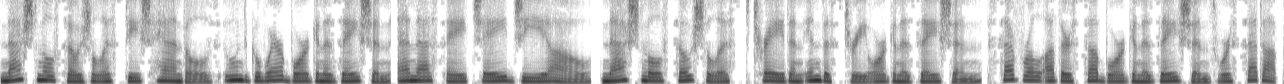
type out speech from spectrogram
Nationalsozialistische Handels- und Gewerbeorganisation NSHAGO, National Socialist Trade and Industry Organization several other sub-organizations were set up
